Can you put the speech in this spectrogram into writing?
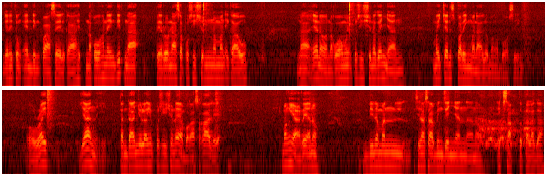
ganitong ending puzzle. Kahit nakuha na yung gitna, pero nasa posisyon naman ikaw, na yan o, nakuha mo yung posisyon na ganyan, may chance pa ring manalo mga bossing. Alright. Yan. Tandaan nyo lang yung position na yan. Baka sakali, mangyari, ano. Hindi naman sinasabing ganyan, ano, eksakto talaga.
